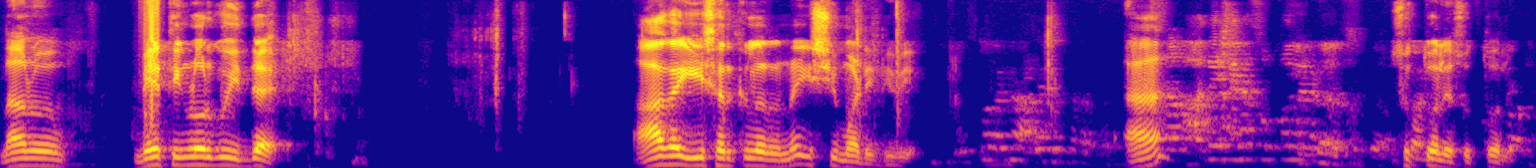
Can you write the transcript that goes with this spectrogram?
ನಾನು ಮೇ ತಿಂಗಳವರೆಗೂ ಇದ್ದೆ. ಆಗ ಈ ಸರ್ಕ್ಯುಲರ್ ಅನ್ನು ಇಶ್ಯೂ ಮಾಡಿದ್ದೀವಿ. ಆ? ಸುತ್ತೋಲೆ ಸುತ್ತೋಲೆ.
